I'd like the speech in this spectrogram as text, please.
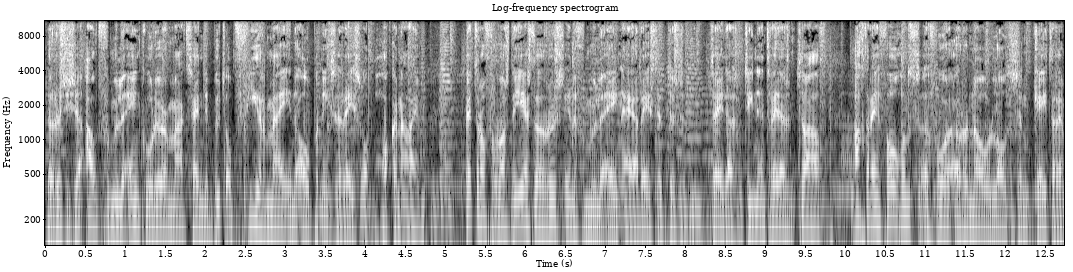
De Russische oud-Formule 1-coureur maakt zijn debuut op 4 mei... in de openingsrace op Hockenheim. Petrov was de eerste Rus in de Formule 1. Hij race tussen 2010 en 2012 achtereenvolgens voor Renault, Lotus en Caterham...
